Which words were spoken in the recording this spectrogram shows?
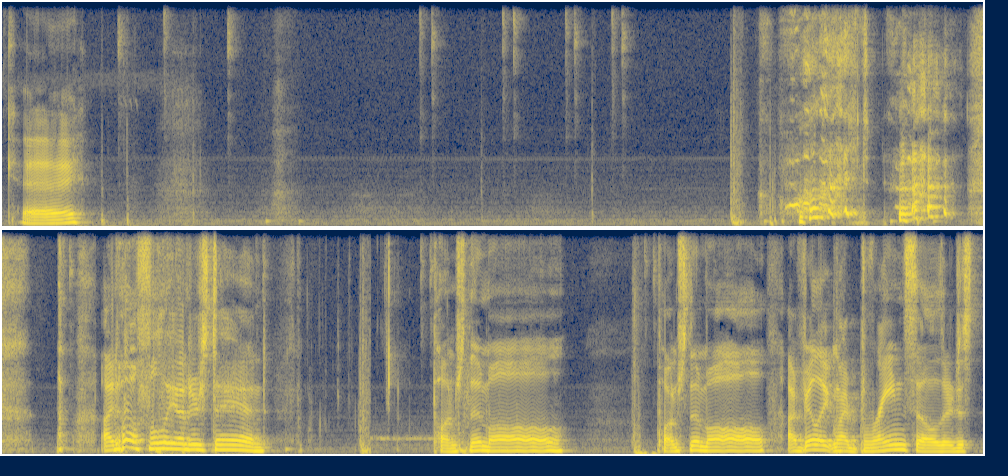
Okay. What? I don't fully understand. Punch them all. Punch them all. I feel like my brain cells are just.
